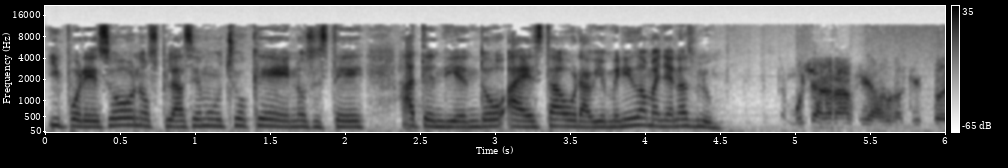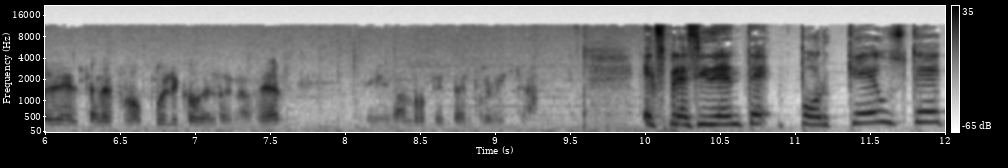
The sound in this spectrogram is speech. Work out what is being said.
y por eso nos place mucho que nos esté atendiendo a esta hora. Bienvenido a Mañanas Blue. Muchas gracias. Aquí estoy del teléfono público del Renacer eh, dándote esta entrevista. Expresidente, ¿por qué usted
